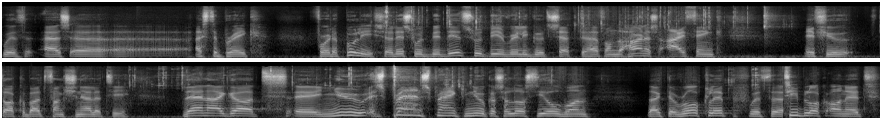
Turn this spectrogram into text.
with as a, uh, as the brake for the pulley. So this would be this would be a really good set to have on the harness. I think if you talk about functionality. Then I got a new, it's brand spanking new because I lost the old one, like the roll clip with a T-block on it.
